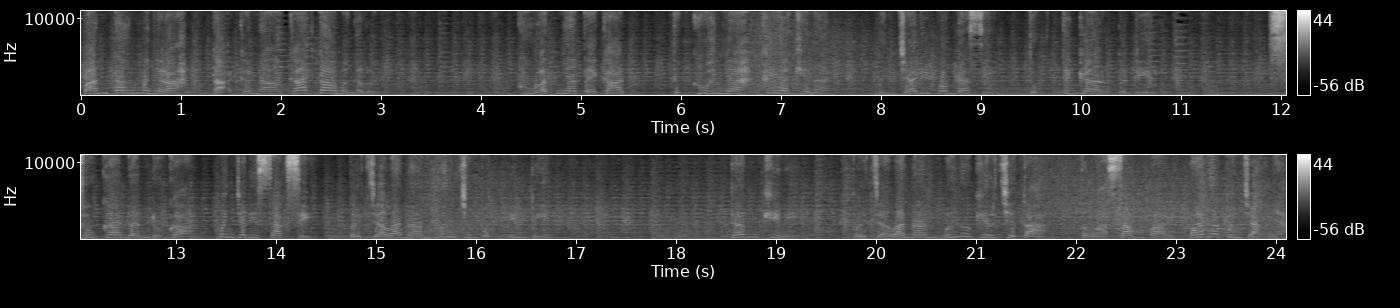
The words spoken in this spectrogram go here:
Pantang menyerah tak kenal kata mengeluh. Kuatnya tekad, teguhnya keyakinan menjadi pondasi untuk tegar berdiri. Suka dan duka menjadi saksi perjalanan menjemput mimpi. Dan kini, perjalanan mengukir cita telah sampai pada puncaknya.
